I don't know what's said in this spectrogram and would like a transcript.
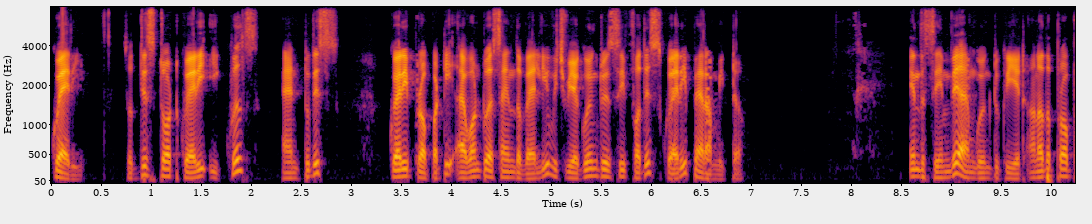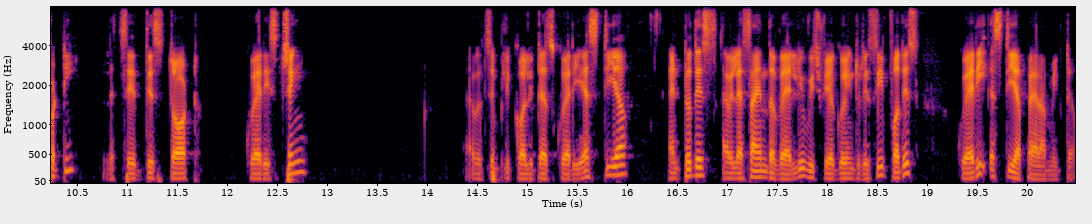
query. So this dot query equals and to this query property, I want to assign the value which we are going to receive for this query parameter. In the same way, I'm going to create another property. Let's say this dot query string. I will simply call it as query str. And to this, I will assign the value which we are going to receive for this query str parameter.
